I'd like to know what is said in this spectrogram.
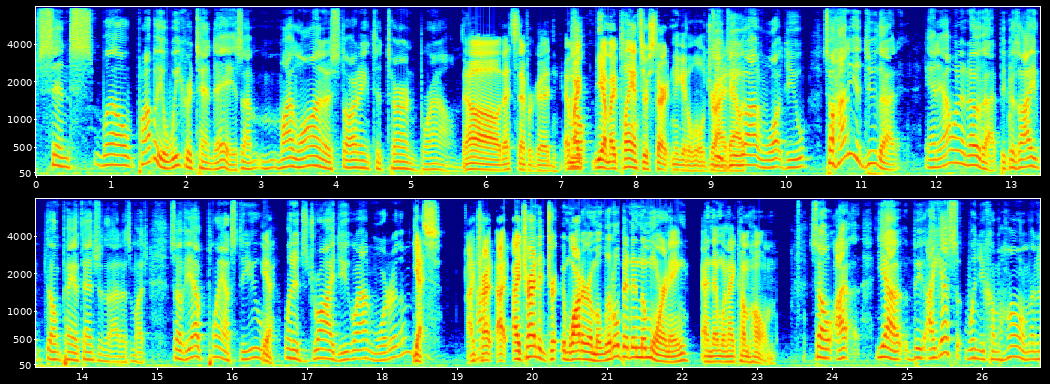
Since well, probably a week or ten days. Um, my lawn is starting to turn brown. Oh, that's never good. And my yeah, my plants are starting to get a little dried do you out. out what do you? So how do you do that, Andy? I want to know that because I don't pay attention to that as much. So if you have plants, do you? Yeah. When it's dry, do you go out and water them? Yes, I try. I, I try to dr- water them a little bit in the morning, and then when I come home. So I yeah, be, I guess when you come home and,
